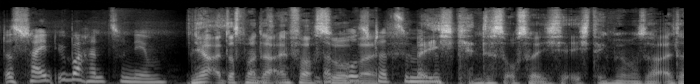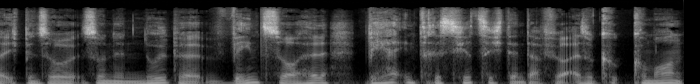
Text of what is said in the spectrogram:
das scheint überhand zu nehmen. Ja, dass man da einfach in der so, weil, Großstadt weil ich kenne das auch so, ich, ich denke mir immer so, Alter, ich bin so so eine Nulpe, wen zur Hölle, wer interessiert sich denn dafür? Also come on,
